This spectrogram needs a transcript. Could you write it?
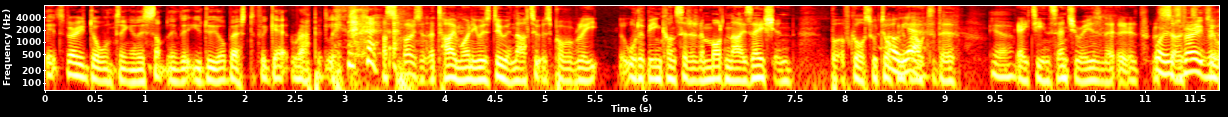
it's very daunting and is something that you do your best to forget rapidly. I suppose at the time when he was doing that, it was probably it would have been considered a modernisation. But of course, we're talking Oh, yeah. about the yeah. 18th century, isn't it? It- Well, it's so very, very,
